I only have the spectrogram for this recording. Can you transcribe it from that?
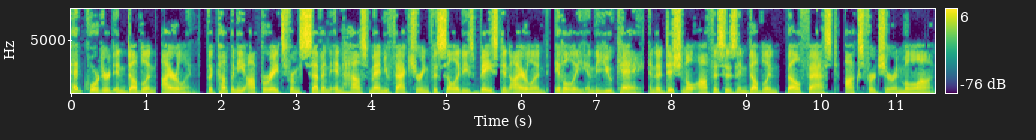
Headquartered in Dublin, Ireland, the company operates from seven in-house manufacturing facilities based in Ireland, Italy and the UK, and additional offices in Dublin, Belfast, Oxfordshire and Milan.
